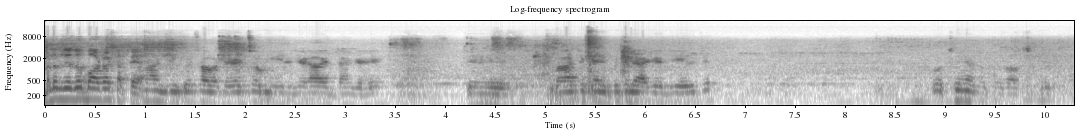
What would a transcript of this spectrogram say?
ਮਤਲਬ ਜਦੋਂ ਬਾਰਡਰ ਟੱਪਿਆ। ਹਾਂਜੀ ਕੋਈ 100 150 ਮੀਲ ਜਿਹੜਾ ਇਦਾਂ ਗਏ ਤੇ ਬਾਅਦ 'ਚ ਕੈਂਪ 'ਚ ਲੈ ਕੇ ਜੇਲ੍ਹ 'ਚ। ਉੱਥੇ ਹੀ ਸਾਨੂੰ ਫਿਰ ਵਾਪਸ ਭੇਜਿਆ।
